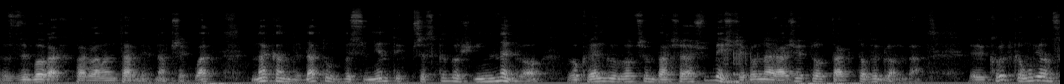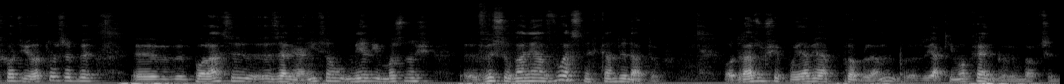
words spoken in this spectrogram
w wyborach parlamentarnych na przykład na kandydatów wysuniętych przez kogoś innego w okręgu wyborczym Warszawa Śródmieście, bo na razie to tak to wygląda. Y, Krótko mówiąc, chodzi o to, żeby y, Polacy za granicą mieli możliwość wysuwania własnych kandydatów. Od razu się pojawia problem, w jakim okręgu wyborczym.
